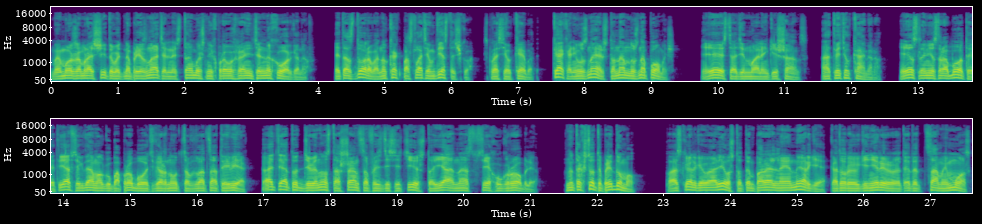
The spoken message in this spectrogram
мы можем рассчитывать на признательность тамошних правоохранительных органов. «Это здорово, но как послать им весточку?» – спросил Кэббот. «Как они узнают, что нам нужна помощь?» «Есть один маленький шанс», – ответил Камерон. «Если не сработает, я всегда могу попробовать вернуться в 20 век. Хотя тут 90 шансов из 10, что я нас всех угроблю. Ну так что ты придумал? Паскаль говорил, что темпоральная энергия, которую генерирует этот самый мозг,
